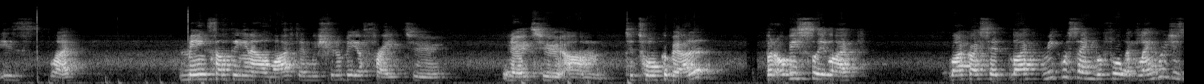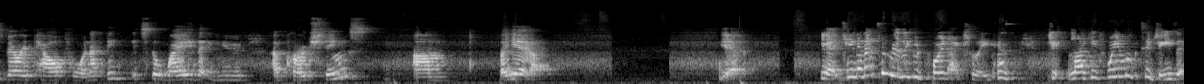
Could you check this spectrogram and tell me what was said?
is, like, means something in our life, then we shouldn't be afraid to you know, to um, to talk about it. But obviously, like like I said, like Mick was saying before, like language is very powerful, and I think it's the way that you approach things. Um, but yeah, yeah. Yeah, Tina, that's a really good point actually, because like if we look to Jesus,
